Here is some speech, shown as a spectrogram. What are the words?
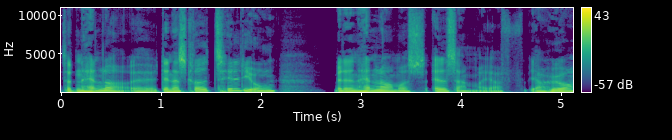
Så den handler, øh, den er skrevet til de unge, men den handler om os alle sammen, og jeg, jeg hører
